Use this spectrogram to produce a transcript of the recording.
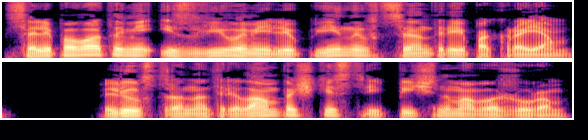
с олиповатыми извивами люпины в центре и по краям. Люстра на три лампочки с тряпичным абажуром.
